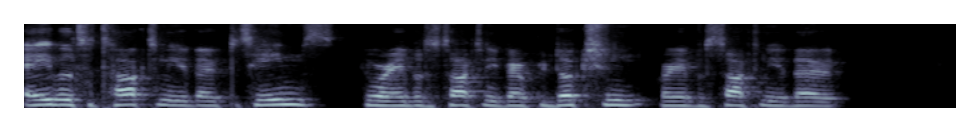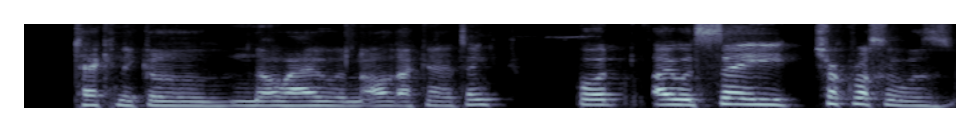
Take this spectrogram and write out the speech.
able to talk to me about the teams, who were able to talk to me about production, who were able to talk to me about technical know-how and all that kind of thing. But I would say Chuck Russell was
